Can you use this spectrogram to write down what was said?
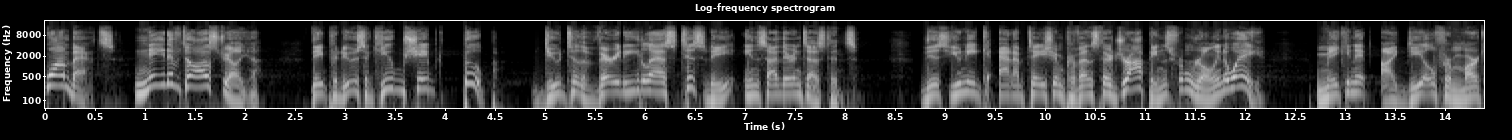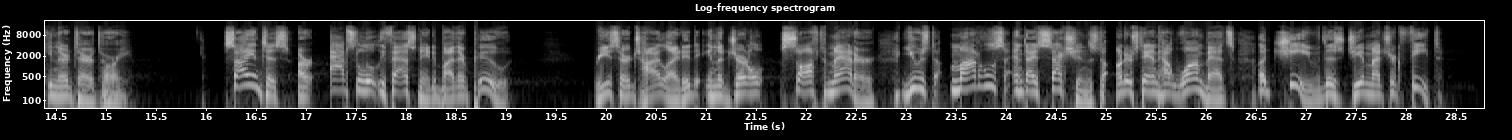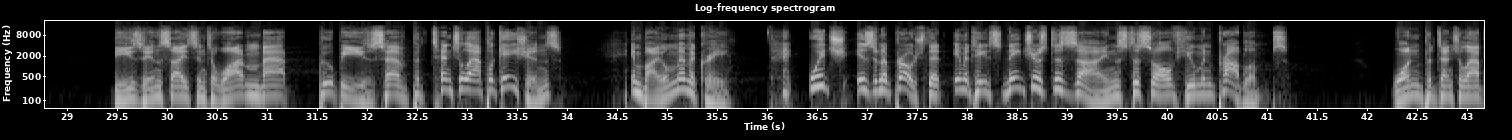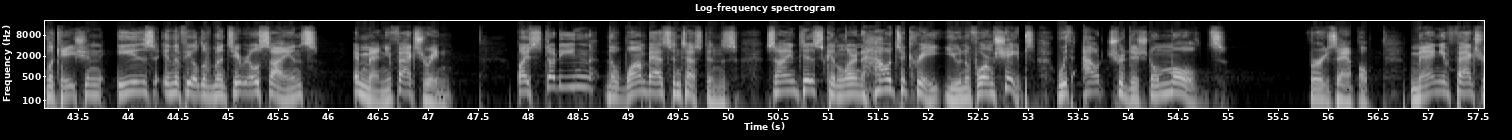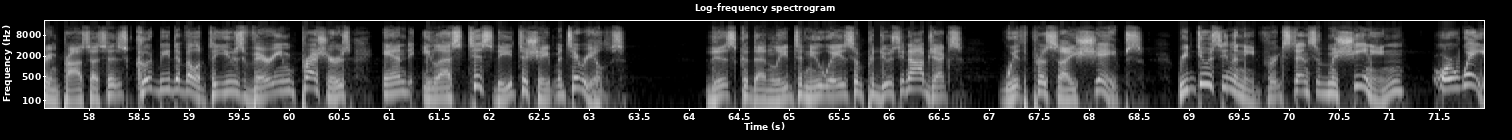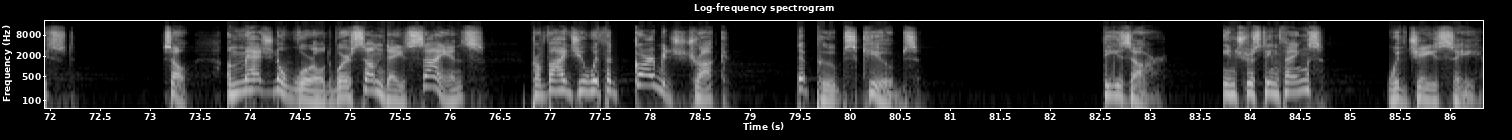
Wombats, native to Australia, they produce a cube shaped poop due to the varied elasticity inside their intestines. This unique adaptation prevents their droppings from rolling away, making it ideal for marking their territory. Scientists are absolutely fascinated by their poo. Research highlighted in the journal Soft Matter used models and dissections to understand how wombats achieve this geometric feat. These insights into wombat poopies have potential applications in biomimicry, which is an approach that imitates nature's designs to solve human problems. One potential application is in the field of material science and manufacturing. By studying the wombat's intestines, scientists can learn how to create uniform shapes without traditional molds. For example, manufacturing processes could be developed to use varying pressures and elasticity to shape materials. This could then lead to new ways of producing objects with precise shapes, reducing the need for extensive machining or waste. So, imagine a world where someday science provides you with a garbage truck that poops cubes. These are interesting things with JC.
